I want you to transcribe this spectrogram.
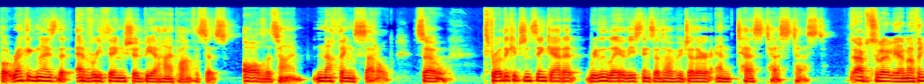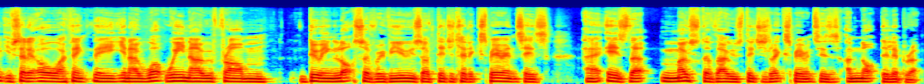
but recognize that everything should be a hypothesis all the time. Nothing's settled. So throw the kitchen sink at it, really layer these things on top of each other and test, test, test. Absolutely. And I think you've said it all. I think the, you know, what we know from doing lots of reviews of digital experiences uh, is that most of those digital experiences are not deliberate.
